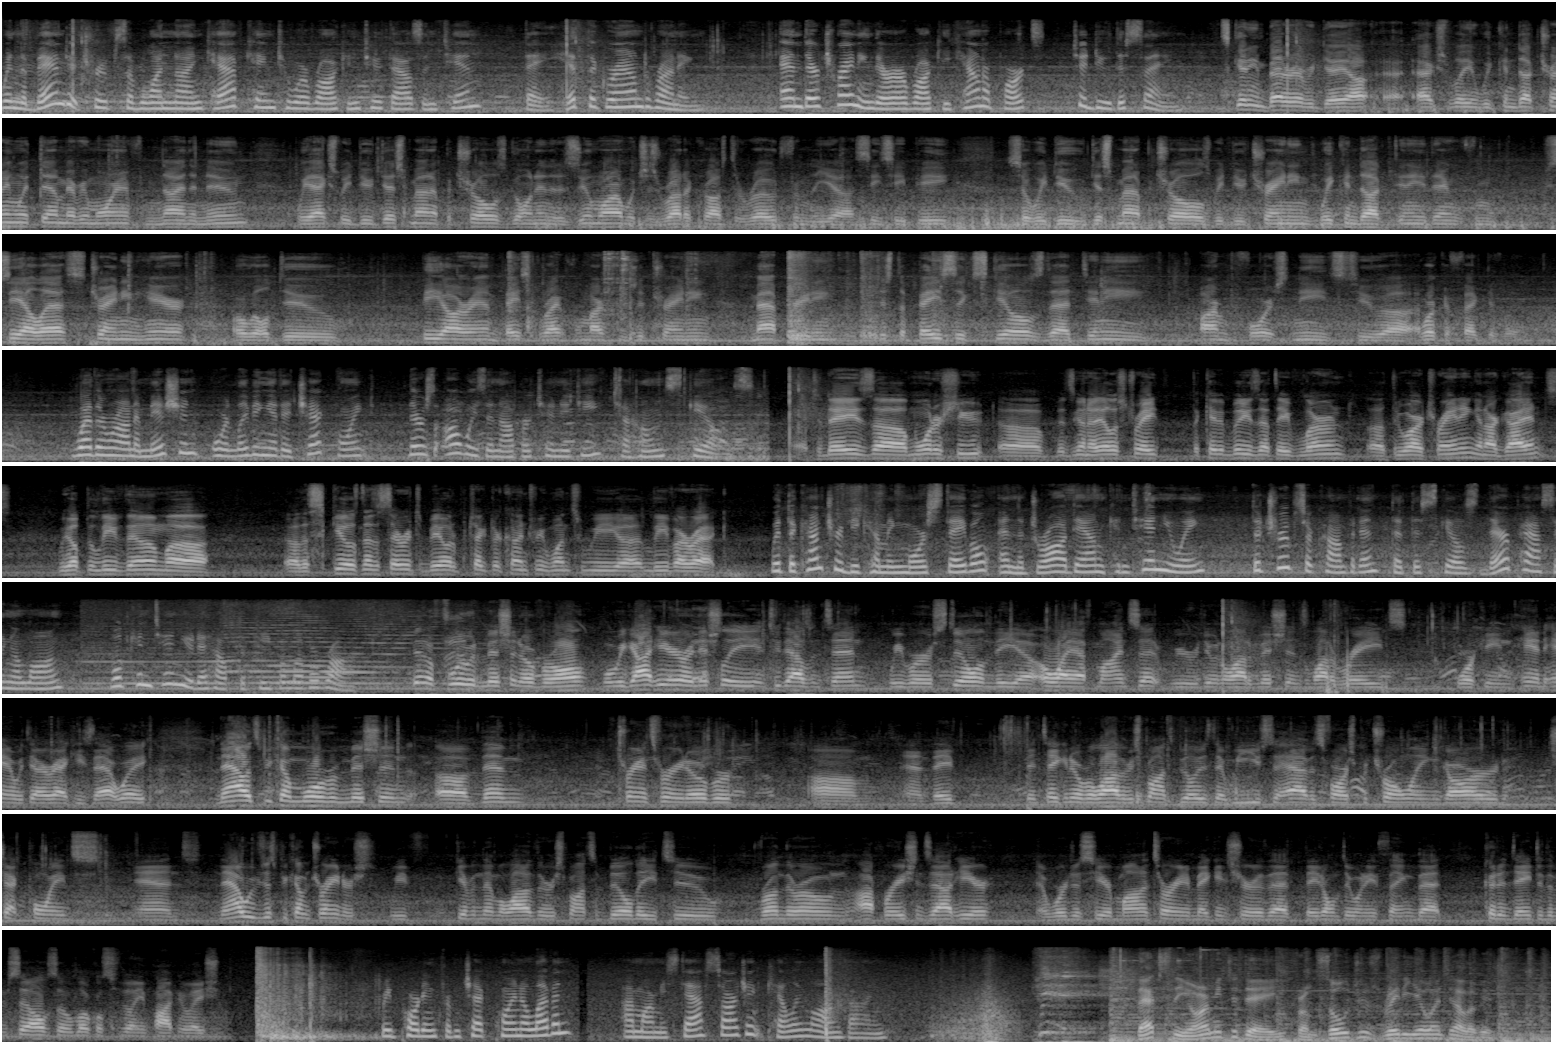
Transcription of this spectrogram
When the bandit troops of 19 Cav came to Iraq in 2010, they hit the ground running. And they're training their Iraqi counterparts to do the same. It's getting better every day, uh, actually. We conduct training with them every morning from 9 to noon. We actually do dismounted patrols going into the Zumar, which is right across the road from the uh, CCP. So we do dismounted patrols, we do training. We conduct anything from CLS training here, or we'll do BRM, basic rifle marksmanship training, map reading, just the basic skills that any armed force needs to uh, work effectively. Whether on a mission or living at a checkpoint, there's always an opportunity to hone skills. Uh, today's uh, mortar shoot uh, is going to illustrate the capabilities that they've learned uh, through our training and our guidance. We hope to leave them uh, uh, the skills necessary to be able to protect our country once we leave Iraq. With the country becoming more stable and the drawdown continuing, the troops are confident that the skills they're passing along will continue to help the people of Iraq. It's been a fluid mission overall. When we got here initially in 2010, we were still in the uh, OIF mindset. We were doing a lot of missions, a lot of raids, working hand to hand with the Iraqis that way. Now it's become more of a mission of them transferring over, um, and they've been taking over a lot of the responsibilities that we used to have as far as patrolling, guard, checkpoints, and now we've just become trainers. We've given them a lot of the responsibility to run their own operations out here and we're just here monitoring and making sure that they don't do anything that could endanger themselves or the local civilian population. Reporting from Checkpoint 11, I'm Army Staff Sergeant Kelly Longvine. That's the Army Today from Soldiers Radio and Television.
